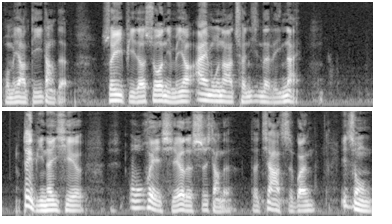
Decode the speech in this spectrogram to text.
我们要抵挡的。所以彼得说：“你们要爱慕那纯净的灵奶。”对比那一些污秽邪恶的思想的的价值观，一种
